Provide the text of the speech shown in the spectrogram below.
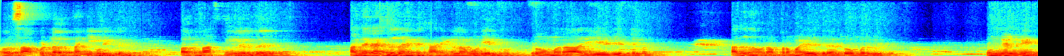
அவர் சாப்பிடல அவர் தண்ணி குடிக்கல. அவர் ஃபாஸ்டிங்ல இருந்தார். அந்த நேரத்தில் தான் இந்த காரியங்கள்லாம் ஓடி இருக்கும் ரோமர் ஆறு ஏழு எட்டுல. அதுதான் அவர் அப்புறமா எழுதுறார் ரோமர்களுக்கு. உண்மையுமே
